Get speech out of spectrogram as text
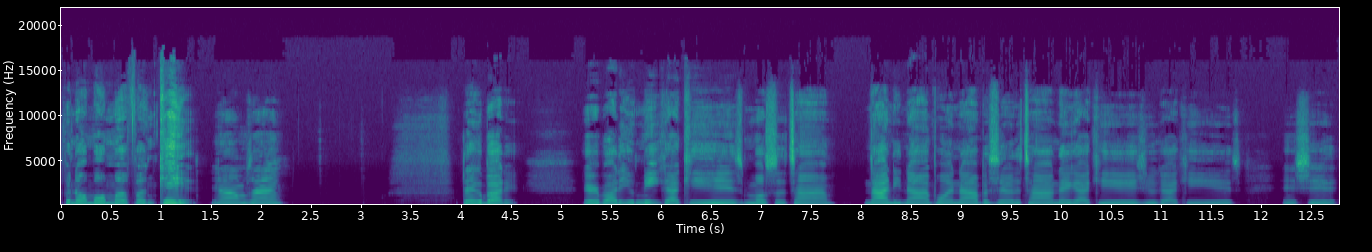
for no more motherfucking kids. You know what I'm saying? Think about it. Everybody you meet got kids most of the time. 99.9% of the time they got kids, you got kids and shit.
